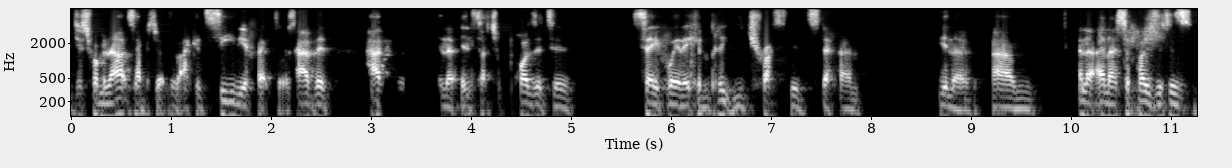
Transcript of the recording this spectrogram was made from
just from an outside perspective, I could see the effect it was having having in, a, in such a positive, safe way. They completely trusted Stefan, you know. Um, and and I suppose this is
